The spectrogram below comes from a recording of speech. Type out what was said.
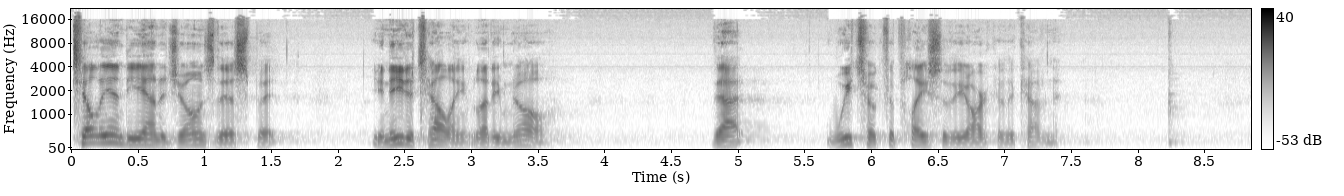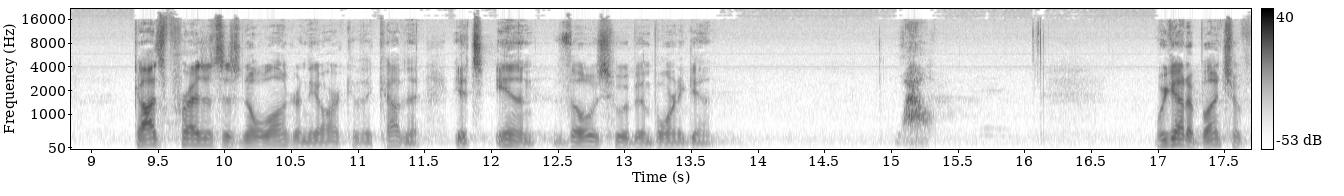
tell Indiana Jones this, but you need to tell him, let him know that we took the place of the Ark of the Covenant. God's presence is no longer in the Ark of the Covenant, it's in those who have been born again. Wow. We got a bunch of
